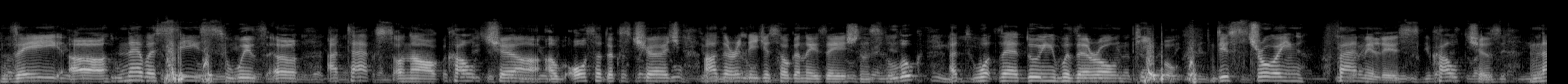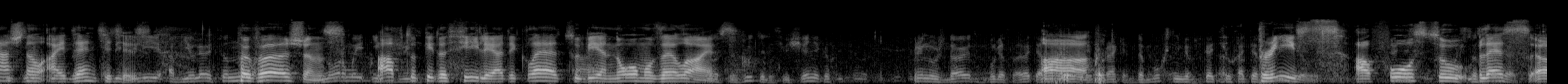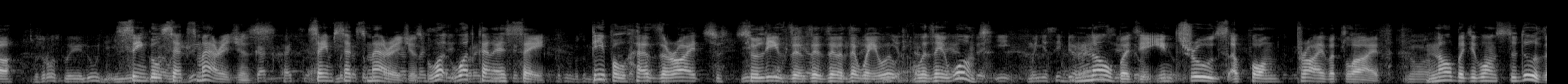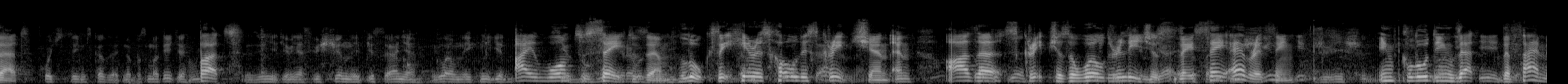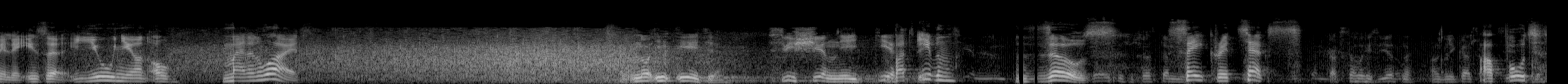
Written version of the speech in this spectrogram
They uh, never cease with uh, attacks on our culture, our Orthodox Church, other religious organizations. Look at what they're doing with their own people, destroying families, cultures, national identities, perversions, up to pedophilia are declared to be a norm of their lives. Uh, priests are forced to bless uh, single-sex marriages, same-sex marriages. What, what can I say? People have the right to live the, the, the, the way they want. Nobody intrudes upon private life. Nobody wants to do that But I want to say to them, look, the, here is Holy Scripture and other scriptures of world religions. They say everything, including that the family is a union of man and wife. Но и эти священные тексты, But even those sacred texts are put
